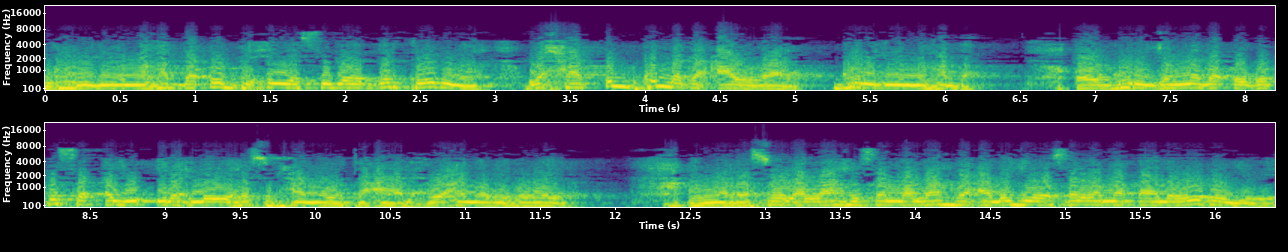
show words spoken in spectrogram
Gurigiina hadda u bixiya sidaa darteedna waxaad ku magacaawdaan gurigiina hadda oo guri jannada ugu dhisa ayuu ilaah leeyahay subxaanah wa tacaala. Wa can abi hurayra ana rasuula allahi sala allahu calayhi wasalama qaala wuxuu yidhi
